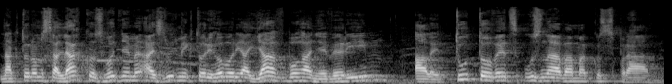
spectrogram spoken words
na ktorom sa ľahko zhodneme aj s ľuďmi, ktorí hovoria, ja v Boha neverím, ale túto vec uznávam ako správne.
